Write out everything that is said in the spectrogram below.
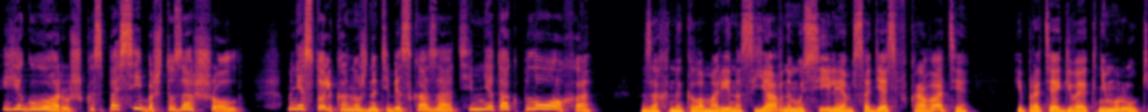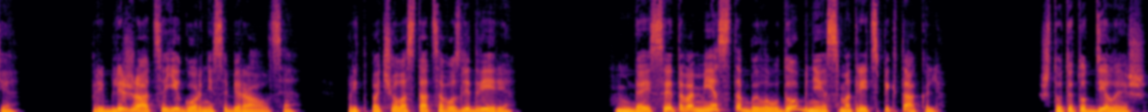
«Егорушка, спасибо, что зашел. Мне столько нужно тебе сказать, и мне так плохо», захныкала Марина с явным усилием, садясь в кровати и протягивая к нему руки. Приближаться Егор не собирался. Предпочел остаться возле двери. Да и с этого места было удобнее смотреть спектакль. «Что ты тут делаешь?»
